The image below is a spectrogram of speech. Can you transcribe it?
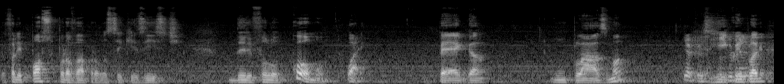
Eu falei: posso provar para você que existe? Ele falou: como? Uai, pega um plasma E rico em plaquetas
